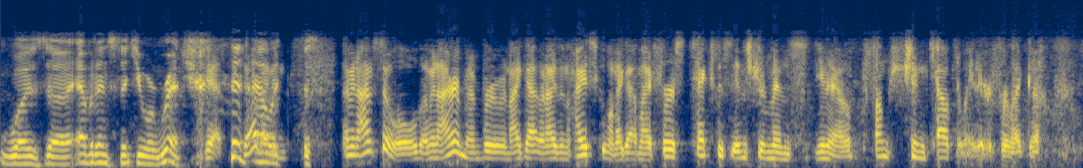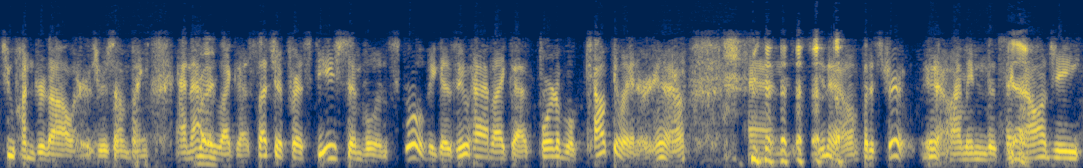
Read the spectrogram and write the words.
was uh, evidence that you were rich. Yes, exactly. just, I mean, I'm so old. I mean, I remember when I got when I was in high school and I got my first Texas Instruments, you know, function calculator for like a two hundred dollars or something, and that was like a such a prestige symbol in school because who had like a portable calculator, you know, and you know, but it's true, you know. I mean, the technology,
